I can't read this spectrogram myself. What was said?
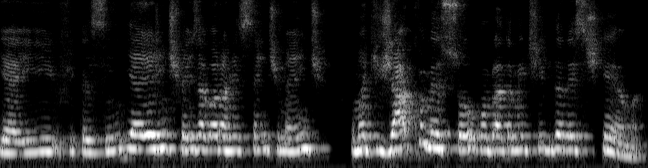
e aí fica assim. E aí a gente fez agora recentemente uma que já começou completamente híbrida nesse esquema.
